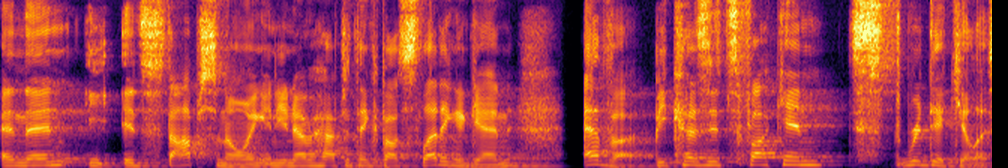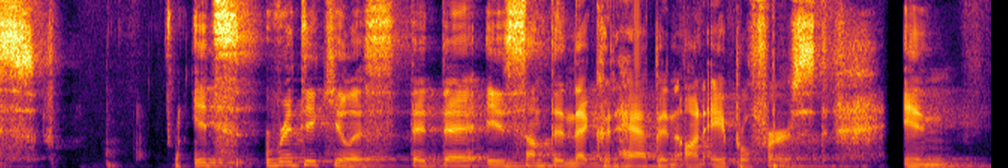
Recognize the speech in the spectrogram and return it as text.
And then it stops snowing, and you never have to think about sledding again ever because it's fucking ridiculous. It's ridiculous that there is something that could happen on April 1st in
